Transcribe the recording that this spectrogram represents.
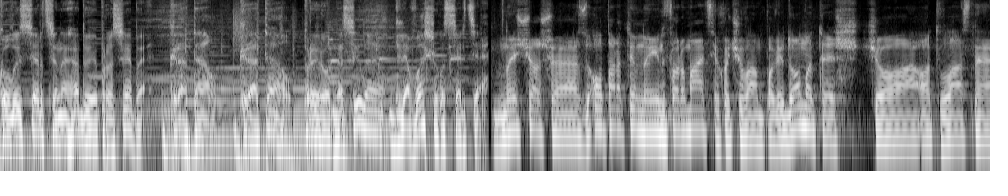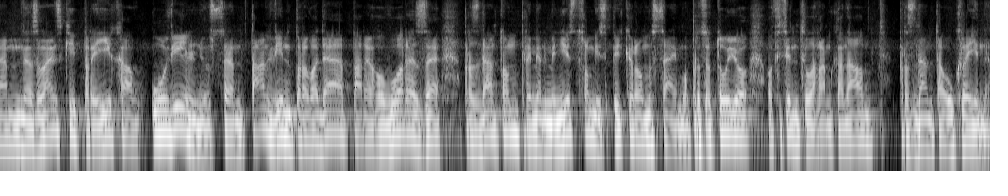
Коли серце нагадує про себе, кратал. Кратал природна сила для вашого серця. Ну що ж, е, з оперативної інформації хочу вам повідомити, що от власне Зеленський приїхав у Вільнюс. Там він проведе переговори з президентом, прем'єр-міністром і спікером Сейму. Процитую офіційний телеграм-канал президента України.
